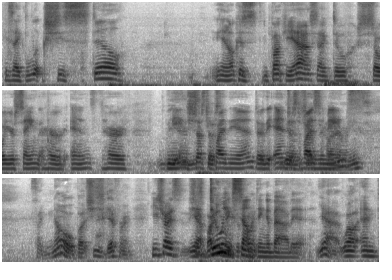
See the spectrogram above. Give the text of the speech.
he's like look she's still you know because bucky asked like do so you're saying that her ends her The means justify just- the end or the end the justifies the justify her means It's like no, but she's different. He tries. she's yeah, Bucky doing something about it Yeah, well, and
